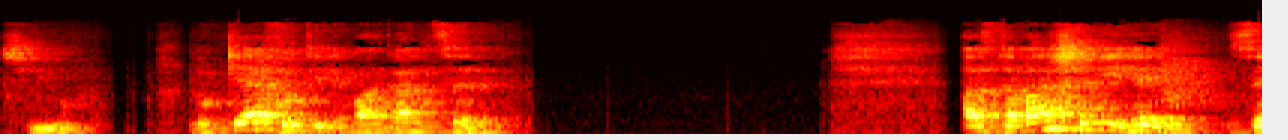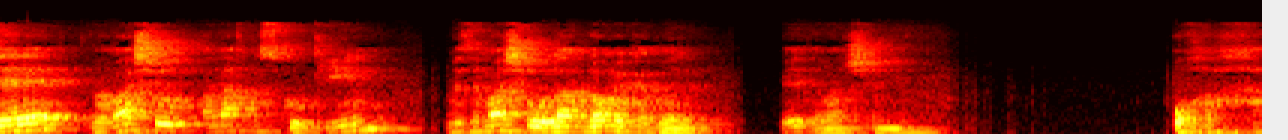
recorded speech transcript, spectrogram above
שהוא לוקח אותי למעגל צדק. אז דבר שני, היי, hey, זה במשהו אנחנו זקוקים, וזה מה שהעולם לא מקבל, ודבר שני, הוכחה.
